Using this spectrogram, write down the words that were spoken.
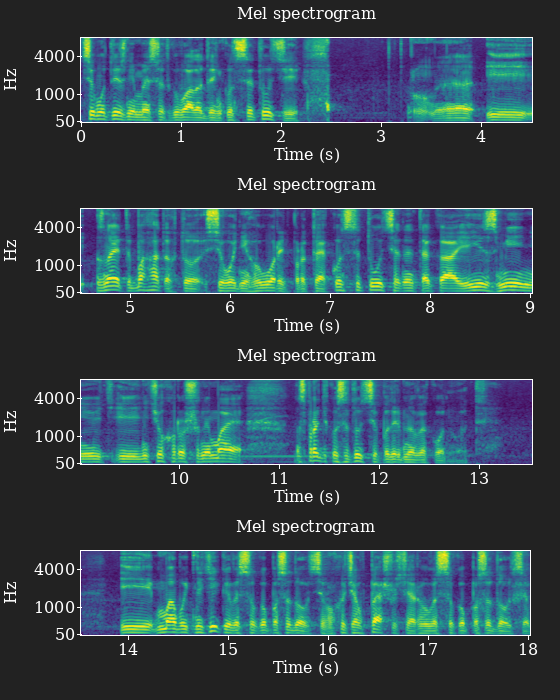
цьому тижні ми святкували День Конституції. Е, І знаєте, багато хто сьогодні говорить про те, конституція не така, її змінюють і нічого хорошого немає. Насправді конституцію потрібно виконувати. І, мабуть, не тільки високопосадовцям, хоча в першу чергу високопосадовцям,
